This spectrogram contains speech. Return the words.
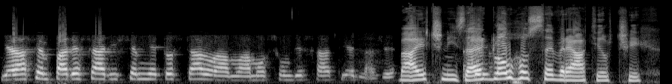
Měla jsem 50, když se mě to stalo a mám 81, že? Báječný, za jak dlouho se vrátil Čich?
